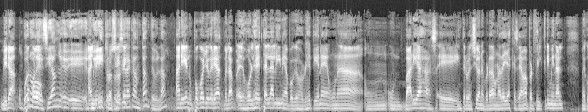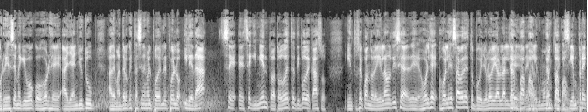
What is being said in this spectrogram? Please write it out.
Mira, un Bueno, poco. le decían eh, eh, el al ministro, ministro, creo sí, que sí. era cantante, ¿verdad? Ariel, un poco yo quería, ¿verdad? Eh, Jorge está en la línea porque Jorge tiene una, un- un- varias eh, intervenciones, ¿verdad? Una de ellas que se llama Perfil Criminal, me corrige si me equivoco, Jorge, allá en YouTube, además de lo que está haciendo en el Poder del Pueblo, y le da se- eh, seguimiento a todo este tipo de casos. Y entonces cuando leí la noticia, de Jorge, Jorge sabe de esto porque yo lo voy a hablar de, de- en algún momento y siempre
